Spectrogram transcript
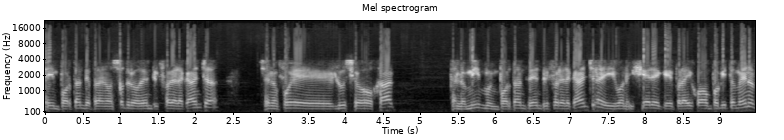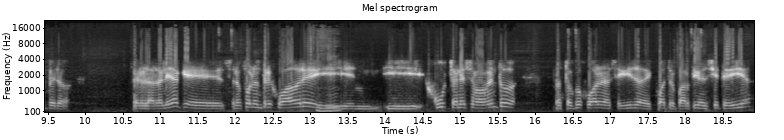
es importante para nosotros dentro y fuera de la cancha, se nos fue Lucio Hack, está lo mismo, importante dentro y fuera de la cancha, y bueno, y Jere que por ahí juega un poquito menos, pero pero la realidad que se nos fueron tres jugadores y, y justo en ese momento nos tocó jugar una seguida de cuatro partidos en siete días.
